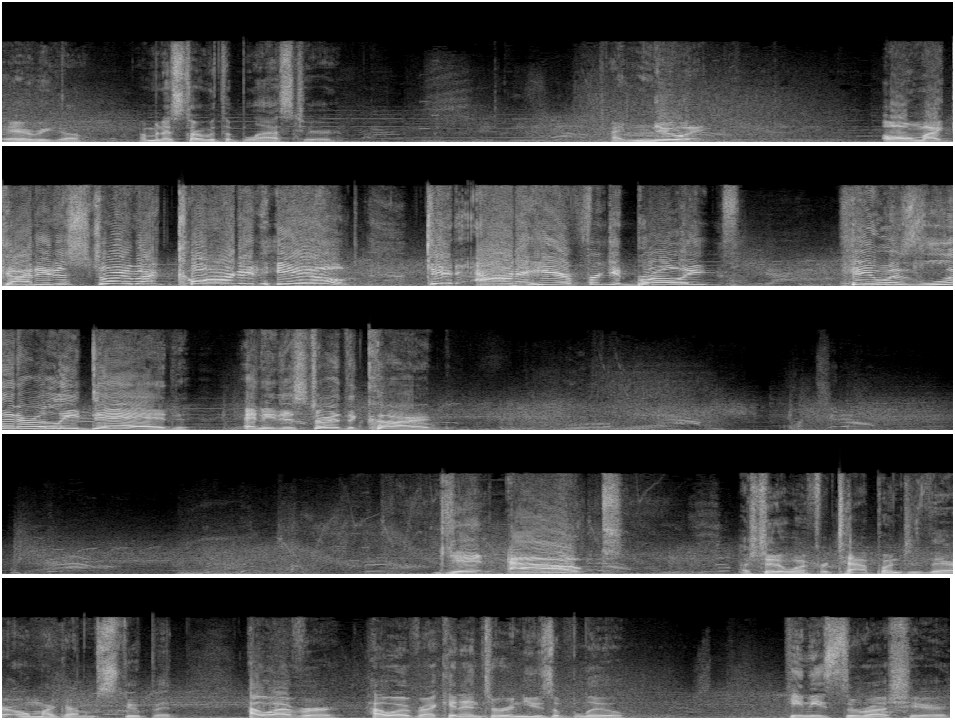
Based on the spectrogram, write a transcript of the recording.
There we go. I'm going to start with the blast here. I knew it. Oh my god, he destroyed my card and healed! Get out of here, freaking Broly! He was literally dead, and he destroyed the card. Get out! I should have went for tap punches there. Oh my god, I'm stupid. However, however, I can enter and use a blue. He needs to rush here.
